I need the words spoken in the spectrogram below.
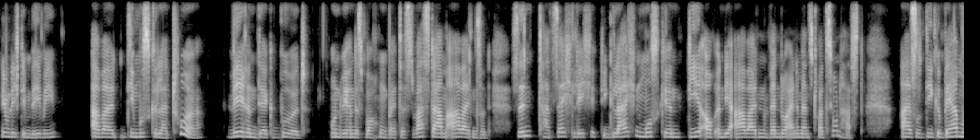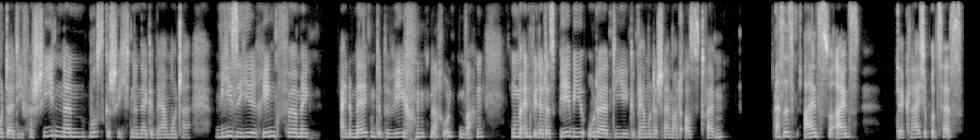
nämlich dem Baby. Aber die Muskulatur während der Geburt und während des Wochenbettes, was da am Arbeiten sind, sind tatsächlich die gleichen Muskeln, die auch in dir arbeiten, wenn du eine Menstruation hast. Also die Gebärmutter, die verschiedenen Muskelgeschichten in der Gebärmutter, wie sie ringförmig eine melkende Bewegung nach unten machen, um entweder das Baby oder die Gebärmutterschleimhaut auszutreiben. Es ist eins zu eins der gleiche Prozess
